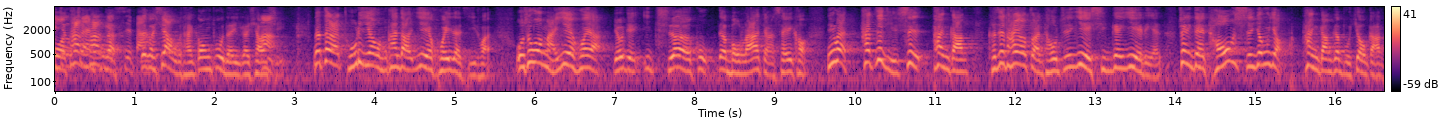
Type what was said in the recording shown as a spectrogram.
火烫烫的这个下午才公布的一个消息。那再来图利以后，我们看到叶辉的集团。我说我买叶辉啊，有点一吃二顾的猛拉讲 C 口，因为他自己是碳钢，可是他要转投资烨兴跟烨联，所以得同时拥有碳钢跟不锈钢，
